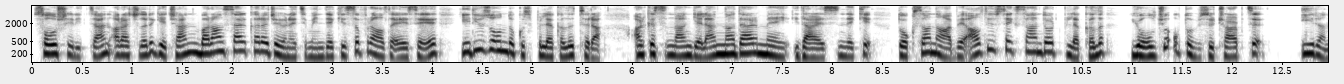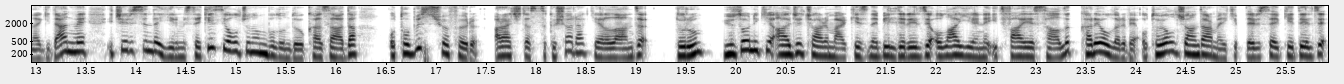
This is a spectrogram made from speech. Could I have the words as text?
Sol şeritten araçları geçen Baransel Karaca yönetimindeki 06 ES'ye 719 plakalı tıra, arkasından gelen Nader M idaresindeki 90 AB 684 plakalı yolcu otobüsü çarptı. İran'a giden ve içerisinde 28 yolcunun bulunduğu kazada otobüs şoförü araçta sıkışarak yaralandı. Durum 112 acil çağrı merkezine bildirildi. Olay yerine itfaiye, sağlık, karayolları ve otoyol jandarma ekipleri sevk edildi.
